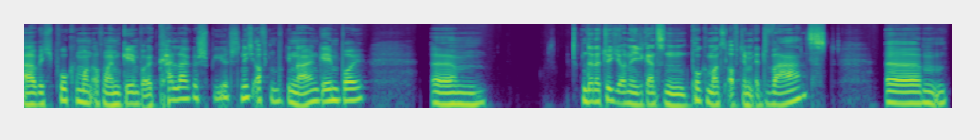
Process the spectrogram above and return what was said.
habe ich Pokémon auf meinem Game Boy Color gespielt, nicht auf dem originalen Game Boy. Ähm, und dann natürlich auch noch die ganzen Pokémons auf dem Advanced. Ähm,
